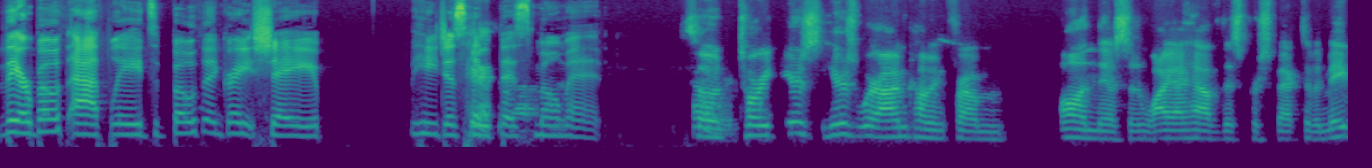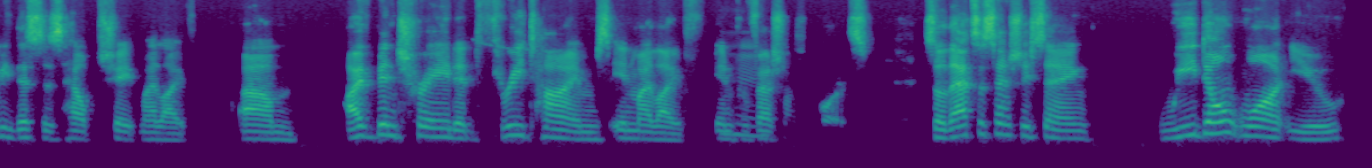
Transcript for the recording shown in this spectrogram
they are both athletes, both in great shape. He just hit yeah. this moment. So, Tori, here's here's where I'm coming from on this and why I have this perspective, and maybe this has helped shape my life. Um, I've been traded three times in my life in mm-hmm. professional sports. So that's essentially saying we don't want you.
